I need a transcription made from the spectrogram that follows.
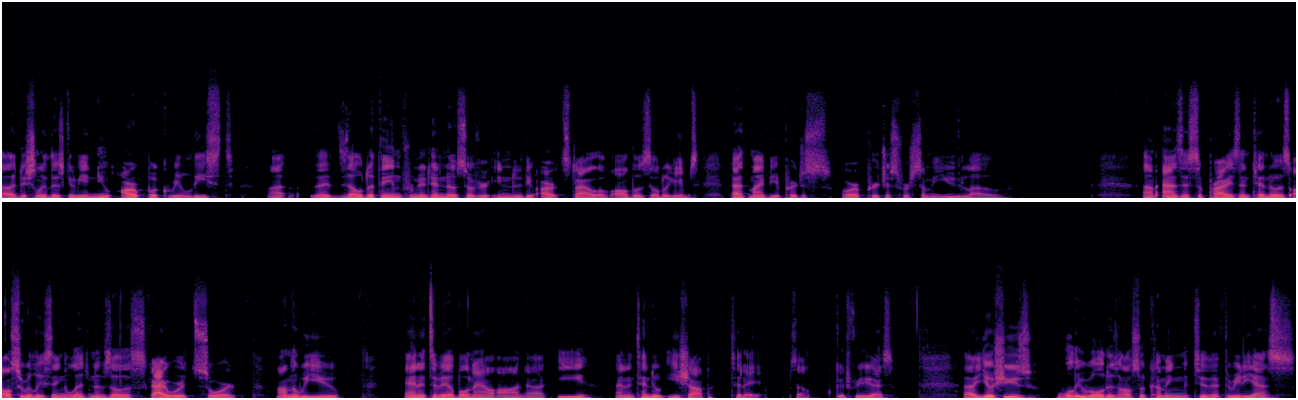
Uh, additionally, there's going to be a new art book released uh, that Zelda theme from Nintendo. So if you're into the art style of all those Zelda games, that might be a purchase or a purchase for some of you love. Um, as a surprise, Nintendo is also releasing Legend of Zelda Skyward Sword on the Wii U, and it's available now on uh, E a Nintendo eShop today. So good for you guys. Uh, Yoshi's Woolly World is also coming to the 3DS,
